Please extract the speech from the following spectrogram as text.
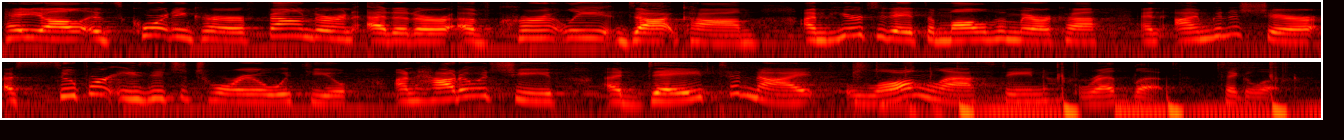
Hey y'all, it's Courtney Kerr, founder and editor of KERRently.com. I'm here today at the Mall of America and I'm gonna share a super easy tutorial with you on how to achieve a day to night, long lasting red lip. Take a look.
